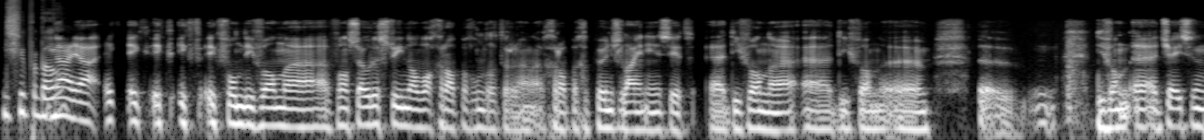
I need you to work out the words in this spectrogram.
die Super Bowl. Nou ja, ik, ik, ik, ik, ik vond die van, eh van SodaStream dan wel grappig, omdat er een, grappige punchline in zit. Eh, die van, eh, die van, ehm, eh, die van Jason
